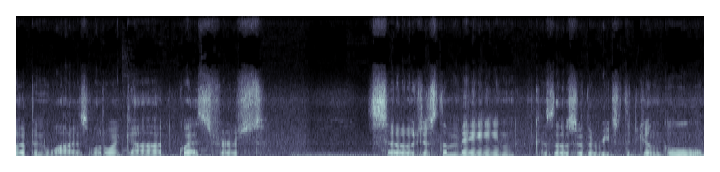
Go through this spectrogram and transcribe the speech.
weapon-wise. What do I got? Quest first. So, just the main, because those are the Reach the Jungle.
